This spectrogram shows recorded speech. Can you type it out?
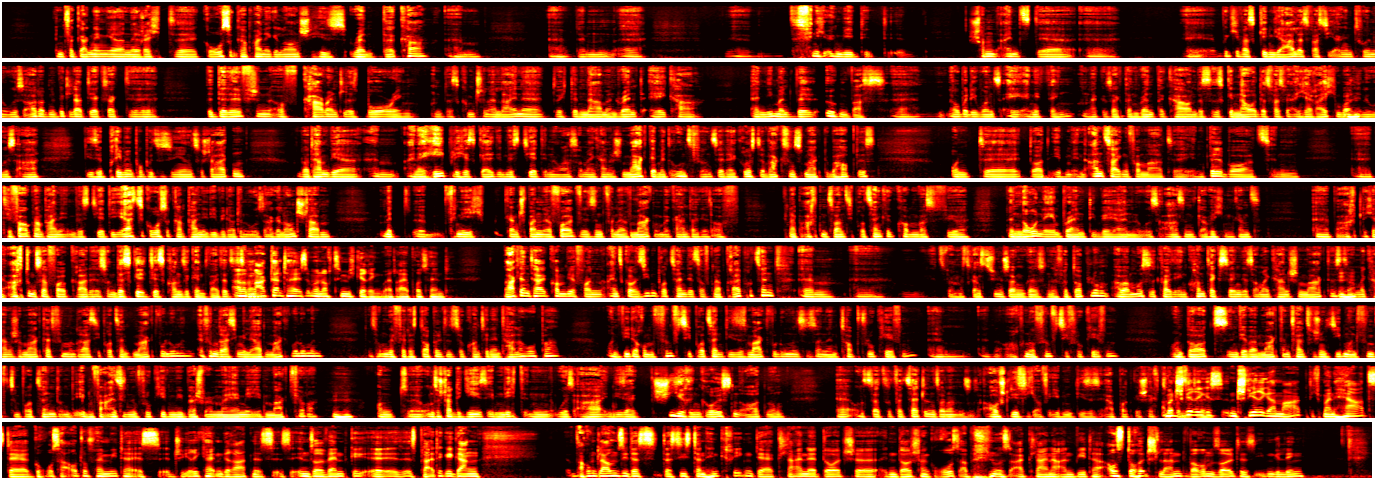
im vergangenen Jahr eine recht äh, große Kampagne gelauncht, die hieß Rent the Car. Ähm, äh, denn äh, äh das finde ich irgendwie die, die, schon eins der äh, äh, wirklich was Geniales, was die Agentur in den USA dort entwickelt hat. Die hat gesagt, The definition of car rental is boring. Und das kommt schon alleine durch den Namen Rent a Car. Niemand will irgendwas. Nobody wants a anything. Und hat gesagt, dann rent the car. Und das ist genau das, was wir eigentlich erreichen wollen mhm. in den USA, diese Premium-Positionierung zu stärken. Und dort haben wir ähm, ein erhebliches Geld investiert in den US-amerikanischen Markt, der mit uns, für uns ja der größte Wachstumsmarkt überhaupt ist. Und äh, dort eben in Anzeigenformate, in Billboards, in äh, TV-Kampagne investiert. Die erste große Kampagne, die wir dort in den USA gelauncht haben mit, äh, finde ich, ganz spannenden Erfolg. Wir sind von der Markenbekanntheit jetzt auf knapp 28 Prozent gekommen, was für eine No-Name-Brand, die wir ja in den USA sind, glaube ich, ein ganz äh, beachtlicher Achtungserfolg gerade ist. Und das gilt jetzt konsequent weiterzutragen. Aber Marktanteil ist immer noch ziemlich gering bei drei Prozent. Marktanteil kommen wir von 1,7 Prozent jetzt auf knapp drei Prozent. Ähm, äh, jetzt, wenn man es ganz zynisch sagen kann, ist eine Verdopplung. Aber man muss es quasi im Kontext sehen des amerikanischen Marktes. Mhm. Der amerikanische Markt hat 35 Prozent Marktvolumen, äh, 35 Milliarden Marktvolumen. Das ist ungefähr das Doppelte zu Kontinentaleuropa und wiederum 50 Prozent dieses Marktvolumens ist an den Top-Flughäfen, ähm, äh, auch nur 50 Flughäfen. Und dort sind wir beim Marktanteil zwischen 7 und 15 Prozent und eben vereinzelten Flughäfen wie beispielsweise Miami eben Marktführer. Mhm. Und äh, unsere Strategie ist eben nicht in den USA in dieser schieren Größenordnung äh, uns dazu verzetteln, sondern uns ausschließlich auf eben dieses Airport-Geschäft Aber ein, schwieriges, ein schwieriger Markt. Ich meine, Herz, der große Autovermieter, ist in Schwierigkeiten geraten, ist, ist insolvent, äh, ist pleite gegangen. Warum glauben Sie, dass, dass Sie es dann hinkriegen, der kleine deutsche, in Deutschland groß, aber in den USA kleine Anbieter aus Deutschland? Warum sollte es ihm gelingen?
